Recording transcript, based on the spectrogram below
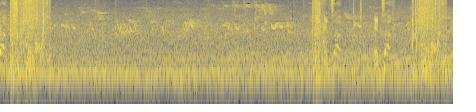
up. Heads up. Heads up.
